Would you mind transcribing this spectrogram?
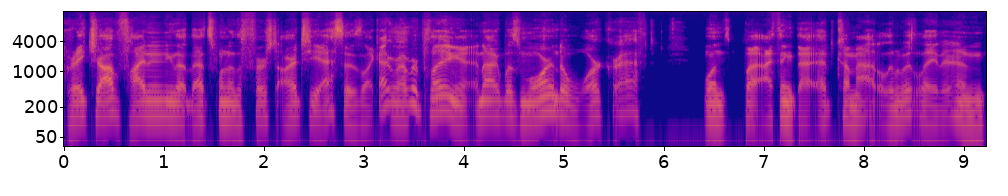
great job finding that. That's one of the first RTSs. Like I remember playing it, and I was more into Warcraft once, but I think that had come out a little bit later. And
